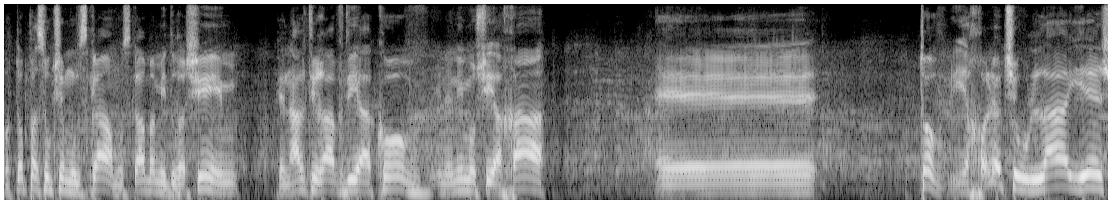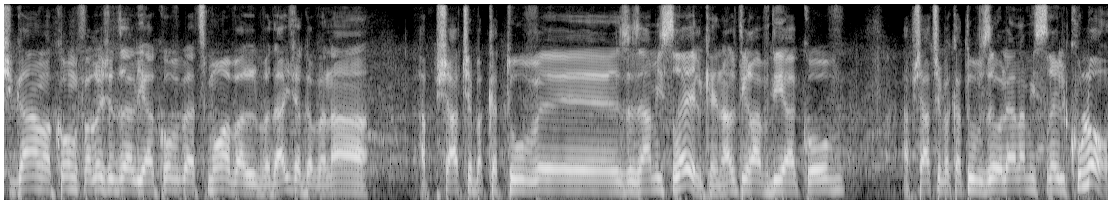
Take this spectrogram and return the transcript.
אותו פסוק שמוזכר, מוזכר במדרשים, כן, אל תירא עבדי יעקב, הנני מושיעך. אה, טוב, יכול להיות שאולי יש גם מקום לפרש את זה על יעקב בעצמו, אבל ודאי שהכוונה, הפשט שבכתוב אה, זה, זה עם ישראל, כן? אל תירא עבדי יעקב, הפשט שבכתוב זה עולה על עם ישראל כולו.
